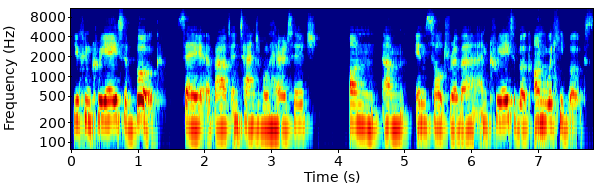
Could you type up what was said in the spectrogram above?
you can create a book, say, about intangible heritage on um, in Salt River and create a book on Wikibooks,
